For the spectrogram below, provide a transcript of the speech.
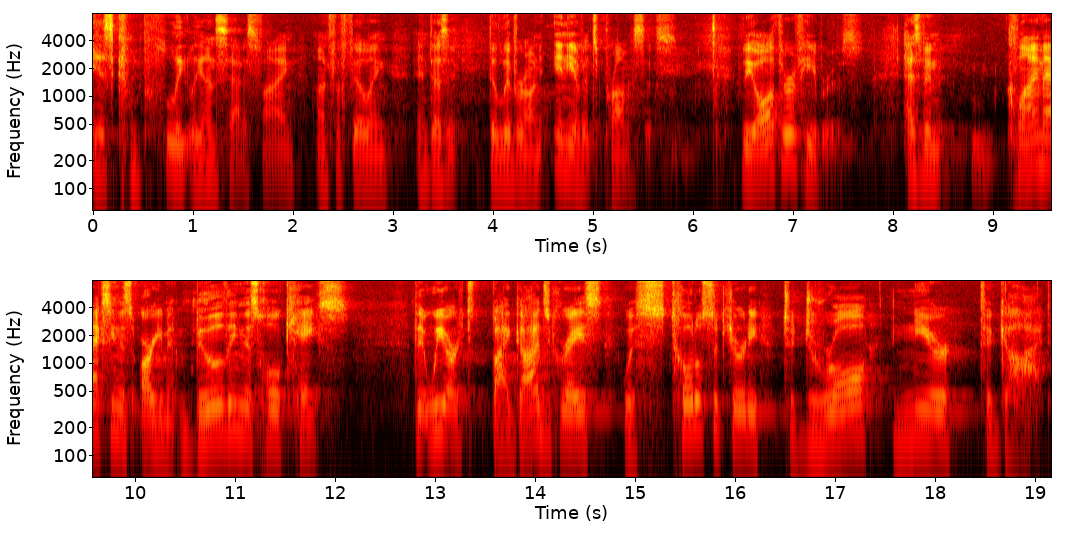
is completely unsatisfying, unfulfilling, and doesn't deliver on any of its promises. The author of Hebrews has been climaxing this argument, building this whole case that we are, by God's grace, with total security, to draw near to God.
